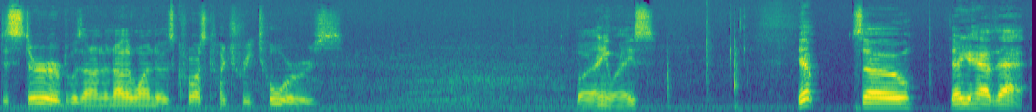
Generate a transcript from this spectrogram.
Disturbed was on another one of those cross-country tours. But anyways. Yep. So, there you have that.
